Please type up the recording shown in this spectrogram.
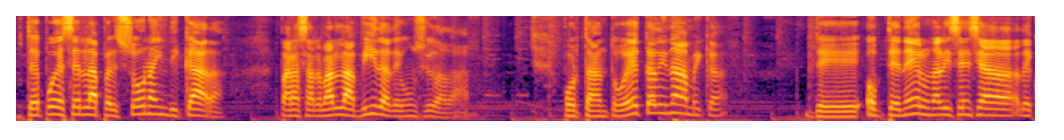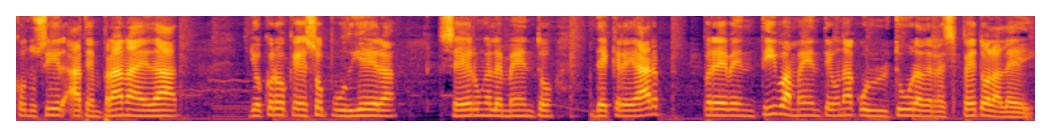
Usted puede ser la persona indicada para salvar la vida de un ciudadano. Por tanto, esta dinámica de obtener una licencia de conducir a temprana edad, yo creo que eso pudiera ser un elemento de crear preventivamente una cultura de respeto a la ley.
